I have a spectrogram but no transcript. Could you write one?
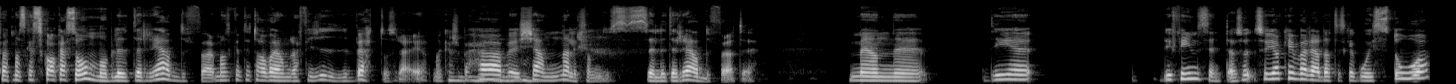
för att man ska skakas om och bli lite rädd för. Man ska inte ta varandra för givet och sådär. Man kanske mm. behöver känna liksom, sig lite rädd för att det men eh, det, det finns inte. Så, så jag kan ju vara rädd att det ska gå i stå.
